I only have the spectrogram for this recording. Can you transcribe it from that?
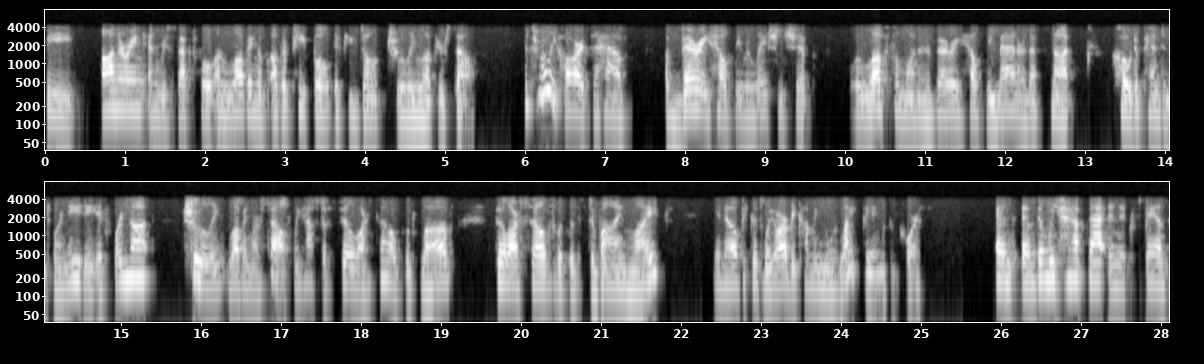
be honoring and respectful and loving of other people if you don't truly love yourself. It's really hard to have a very healthy relationship or love someone in a very healthy manner that's not codependent or needy if we're not truly loving ourselves. We have to fill ourselves with love, fill ourselves with this divine light, you know, because we are becoming more light beings, of course. And, and then we have that and it expands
